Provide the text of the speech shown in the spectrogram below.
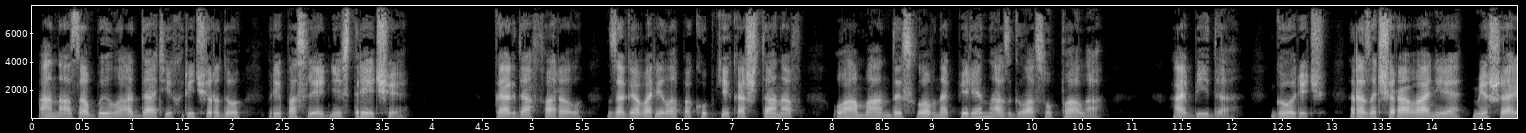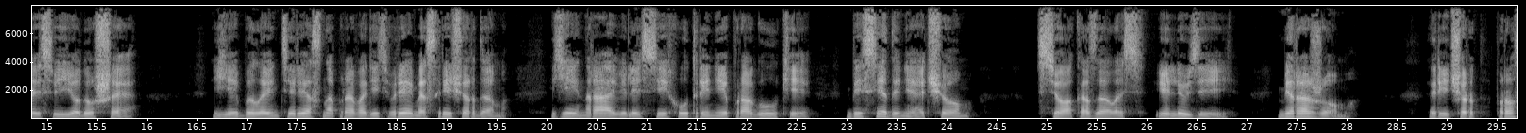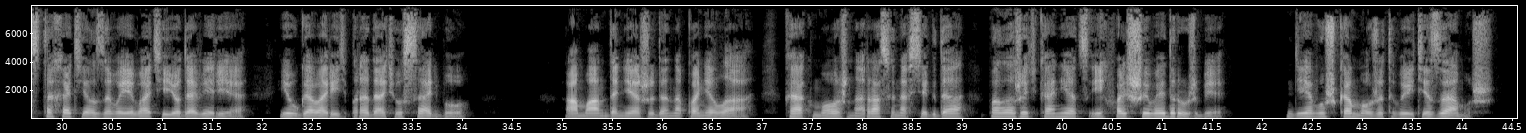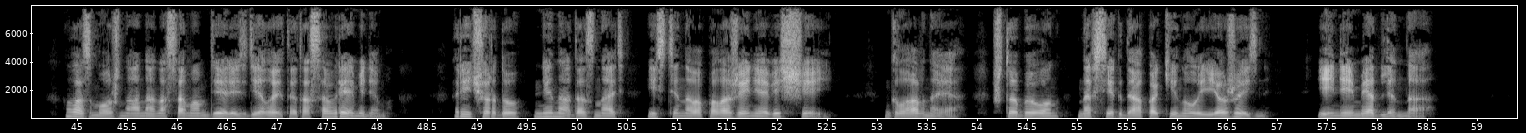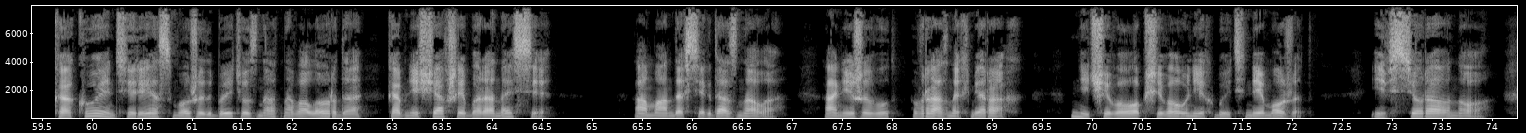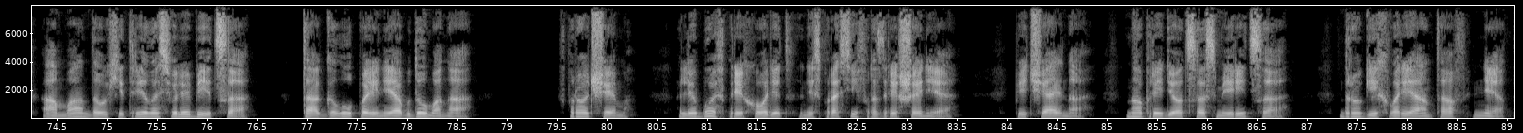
Она забыла отдать их Ричарду при последней встрече. Когда Фаррелл заговорил о покупке каштанов, у Аманды словно пелена с глаз упала. Обида, горечь, разочарование мешались в ее душе. Ей было интересно проводить время с Ричардом. Ей нравились их утренние прогулки, беседы ни о чем. Все оказалось иллюзией, миражом. Ричард просто хотел завоевать ее доверие и уговорить продать усадьбу. Аманда неожиданно поняла, как можно раз и навсегда положить конец их фальшивой дружбе. Девушка может выйти замуж. Возможно, она на самом деле сделает это со временем. Ричарду не надо знать истинного положения вещей. Главное, чтобы он навсегда покинул ее жизнь. И немедленно. Какой интерес может быть у знатного лорда к обнищавшей баронессе? Аманда всегда знала, они живут в разных мирах. Ничего общего у них быть не может. И все равно Аманда ухитрилась влюбиться. Так глупо и необдуманно. Впрочем, любовь приходит, не спросив разрешения. Печально, но придется смириться. Других вариантов нет.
